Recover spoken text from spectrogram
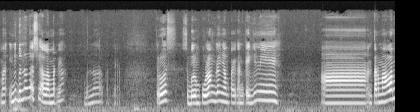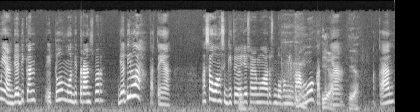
Ma- ini bener nggak sih alamatnya? Bener katanya. Terus sebelum pulang dia nyampaikan kayak gini "Ah, ntar malam ya jadi kan itu mau ditransfer? Jadilah katanya masa uang segitu aja saya mau harus bohongin kamu katanya. Iya, iya. Kan?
